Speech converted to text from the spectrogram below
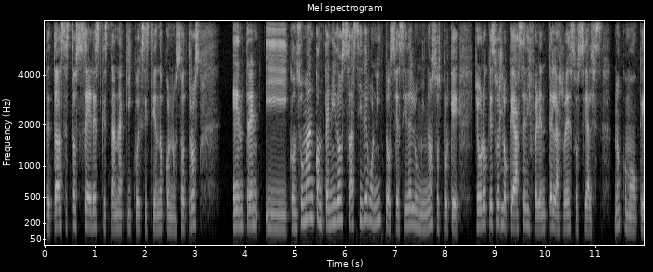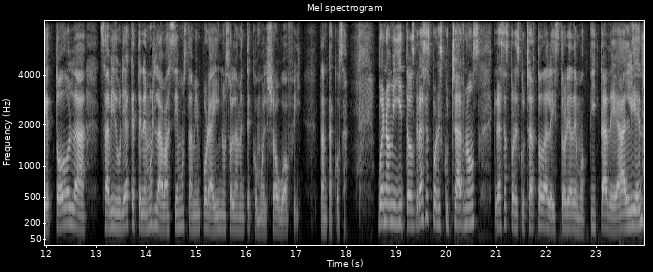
de todos estos seres que están aquí coexistiendo con nosotros entren y consuman contenidos así de bonitos y así de luminosos, porque yo creo que eso es lo que hace diferente las redes sociales, ¿no? Como que toda la sabiduría que tenemos la vaciemos también por ahí, no solamente como el show off y tanta cosa. Bueno, amiguitos, gracias por escucharnos, gracias por escuchar toda la historia de Motita, de Alien,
